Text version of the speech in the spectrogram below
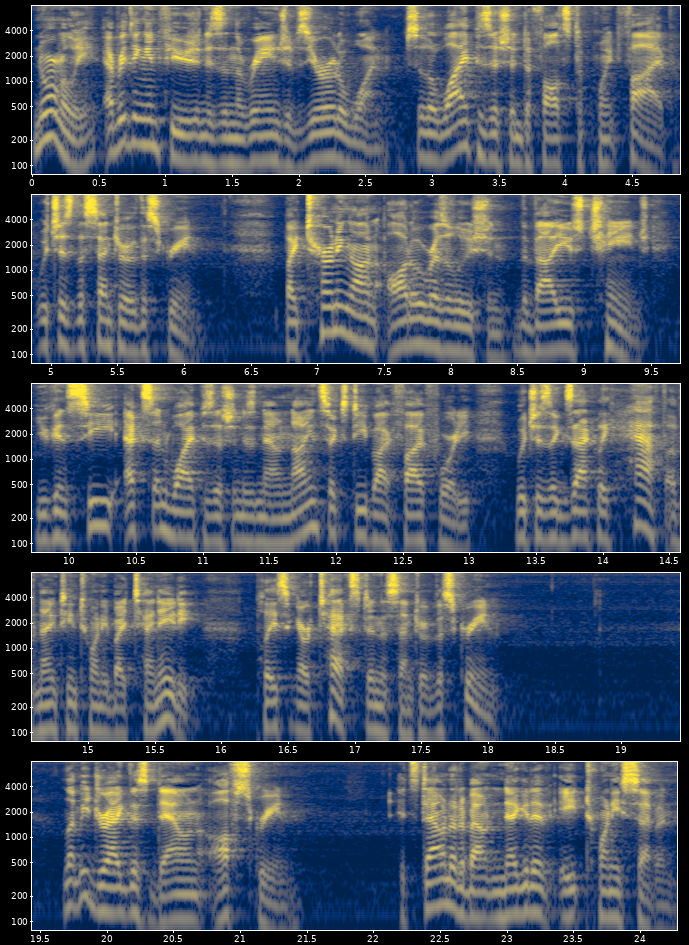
Normally, everything in Fusion is in the range of 0 to 1, so the Y position defaults to 0.5, which is the center of the screen. By turning on auto resolution, the values change. You can see X and Y position is now 960 by 540, which is exactly half of 1920 by 1080, placing our text in the center of the screen. Let me drag this down off screen. It's down at about negative 827.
